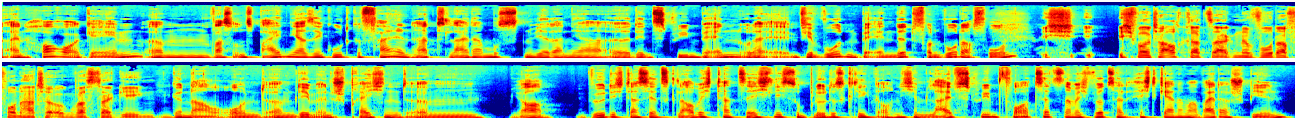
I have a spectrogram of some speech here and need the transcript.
Ein Horror-Game, ähm, was uns beiden ja sehr gut gefallen hat. Leider mussten wir dann ja äh, den Stream beenden oder äh, wir wurden beendet von Vodafone. Ich, ich wollte auch gerade sagen, ne, Vodafone hatte irgendwas dagegen. Genau, und ähm, dementsprechend, ähm, ja, würde ich das jetzt, glaube ich, tatsächlich, so blöd es klingt, auch nicht im Livestream fortsetzen, aber ich würde es halt echt gerne mal weiterspielen.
